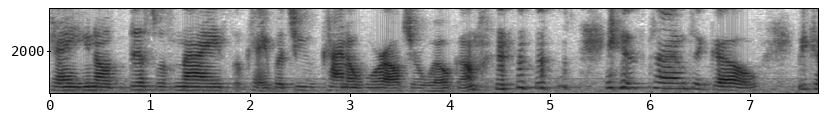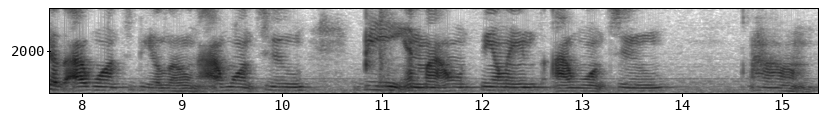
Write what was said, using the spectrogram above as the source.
okay, you know, this was nice, okay, but you kind of wore out your welcome. it's time to go because I want to be alone. I want to be in my own feelings. I want to um,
